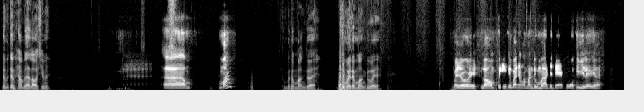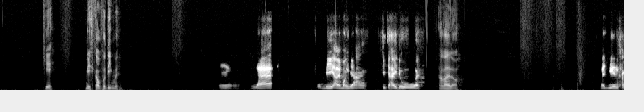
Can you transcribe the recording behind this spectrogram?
แล้วมันจะไม่ทำอะไรหรอกใช่ไหม เอ่อมั้งทำไมต้องมังด้วยทำไมต้องมังด้วย ไม่รู้เลยลองปีนขึ้นไปหามันดูมันอาจจะแดกหัวพี่เลยก็ได้โอเค มีสกาพุดดิ้งไหมอืมและ ผมมีอะไรบางอย่างที่จะให้ดูเว้ยอะไรเหรอ มายืนข้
